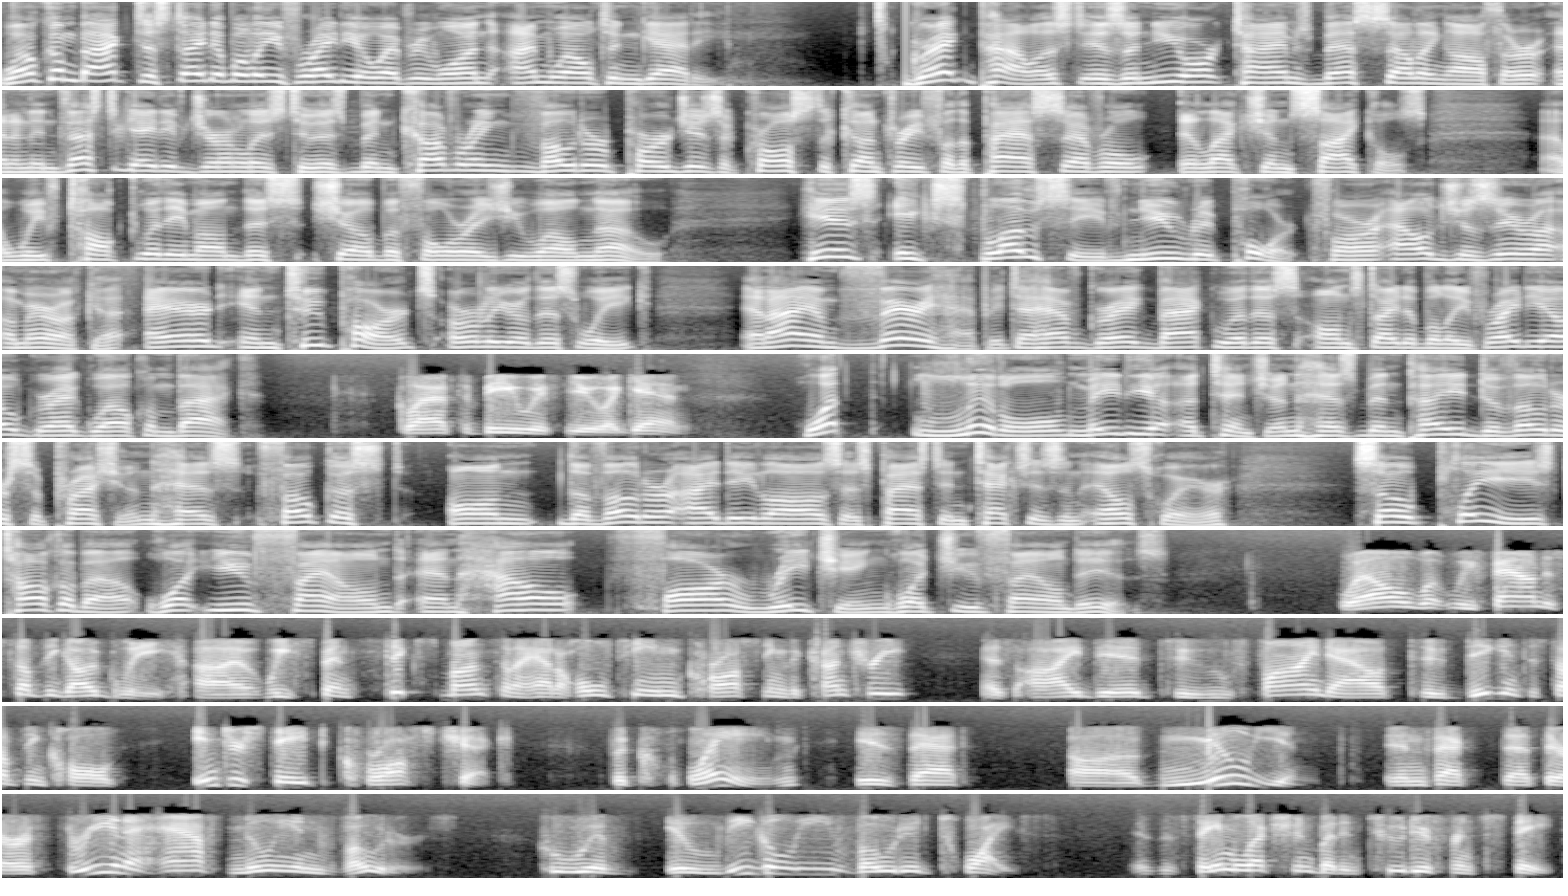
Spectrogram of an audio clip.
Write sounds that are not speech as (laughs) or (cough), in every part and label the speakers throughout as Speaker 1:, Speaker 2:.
Speaker 1: Welcome back to State of Belief Radio, everyone. I'm Welton Gaddy. Greg Palast is a New York Times best-selling author and an investigative journalist who has been covering voter purges across the country for the past several election cycles. Uh, we've talked with him on this show before, as you well know. His explosive new report for Al Jazeera America aired in two parts earlier this week – and I am very happy to have Greg back with us on State of Belief Radio. Greg, welcome back.
Speaker 2: Glad to be with you again.
Speaker 1: What little media attention has been paid to voter suppression has focused on the voter ID laws as passed in Texas and elsewhere. So please talk about what you've found and how far reaching what you've found is.
Speaker 2: Well, what we found is something ugly. Uh, we spent six months, and I had a whole team crossing the country, as I did, to find out, to dig into something called interstate cross check. The claim is that uh, millions, in fact, that there are three and a half million voters who have illegally voted twice in the same election, but in two different states.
